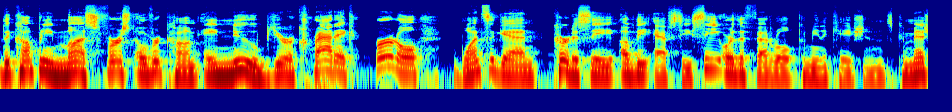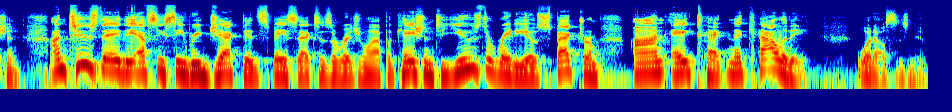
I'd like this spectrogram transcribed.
the company must first overcome a new bureaucratic hurdle, once again, courtesy of the FCC or the Federal Communications Commission. On Tuesday, the FCC rejected SpaceX's original application to use the radio spectrum on a technicality. What else is new?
